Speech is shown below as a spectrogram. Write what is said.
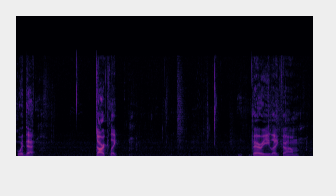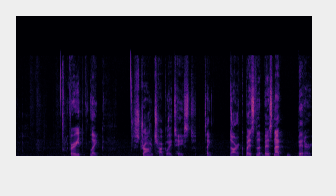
with that dark, like very like um very like strong chocolate taste. It's like dark, but it's not, but it's not bitter.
